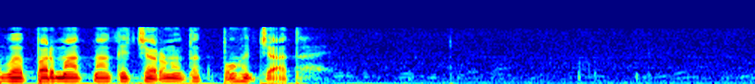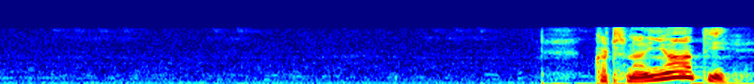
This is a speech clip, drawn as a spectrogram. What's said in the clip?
वह परमात्मा के चरणों तक पहुँच जाता है। कठिनाइयाँ आती हैं,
